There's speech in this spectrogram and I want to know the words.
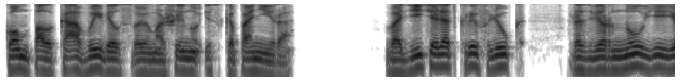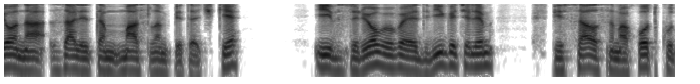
комполка вывел свою машину из капонира. Водитель, открыв люк, развернул ее на залитом маслом пятачке и, взрёвывая двигателем, вписал самоходку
